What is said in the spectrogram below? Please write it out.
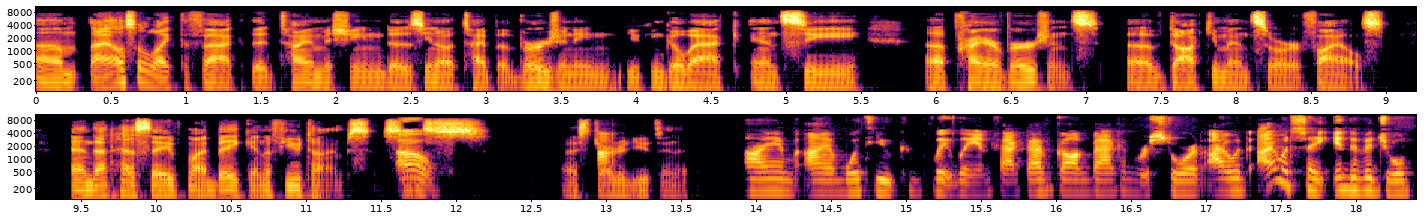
Um, I also like the fact that Time Machine does, you know, a type of versioning. You can go back and see uh, prior versions of documents or files, and that has saved my bacon a few times since oh. I started using it. I am I am with you completely. In fact, I've gone back and restored. I would I would say individual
